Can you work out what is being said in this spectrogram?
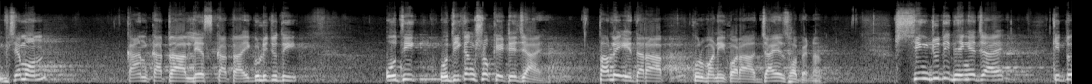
যেমন, কান কাটা লেস কাটা, এগুলি যদি অধিক, অধিকাংশ কেটে যায়, তাহলে এ দ্বারা কোরবানি করা জায়েজ হবে না। শিং যদি ভেঙে যায়, কিন্তু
